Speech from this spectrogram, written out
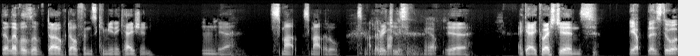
the levels of dol- dolphins communication. Mm. Yeah. Smart smart little smart little creatures. Fuckers. Yep. Yeah. Okay, questions. Yep, let's do it.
